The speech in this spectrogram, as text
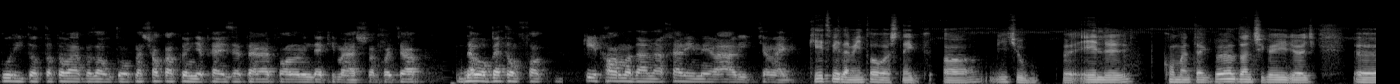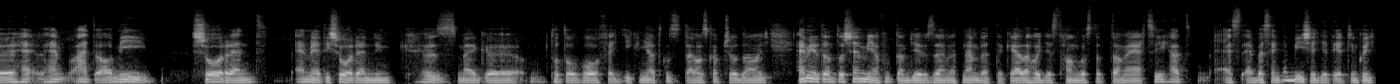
gurította tovább az autót, mert sokkal könnyebb helyzete lett volna mindenki másnak, hogyha nem a betonfak két harmadánál felénél állítja meg. Két véleményt olvasnék a YouTube élő kommentekből. Dancsiga írja, hogy ö, he, he, hát a mi sorrend elméleti sorrendünkhöz, meg uh, Toto Wolf egyik nyilatkozatához kapcsolódóan, hogy Hamiltontól semmilyen futamgyőzelmet nem vettek el, ahogy ezt hangoztatta a Merci. Hát ezt, ebben szerintem mi is egyetértünk, hogy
